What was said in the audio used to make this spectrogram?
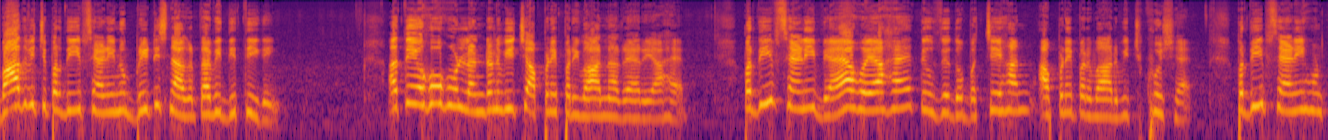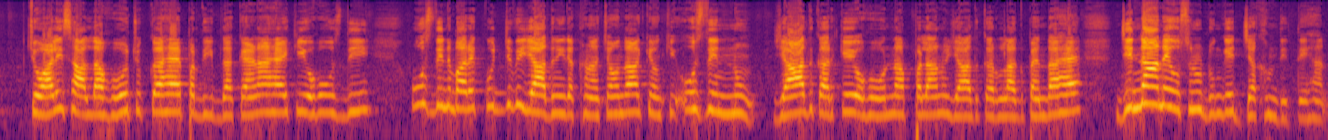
ਬਾਅਦ ਵਿੱਚ ਪ੍ਰਦੀਪ ਸੈਣੀ ਨੂੰ ਬ੍ਰਿਟਿਸ਼ ਨਾਗਰਿਕਤਾ ਵੀ ਦਿੱਤੀ ਗਈ। ਅਤੇ ਉਹ ਹੁਣ ਲੰਡਨ ਵਿੱਚ ਆਪਣੇ ਪਰਿਵਾਰ ਨਾਲ ਰਹਿ ਰਿਹਾ ਹੈ। ਪ੍ਰਦੀਪ ਸੈਣੀ ਵਿਆਹਿਆ ਹੋਇਆ ਹੈ ਤੇ ਉਸਦੇ ਦੋ ਬੱਚੇ ਹਨ, ਆਪਣੇ ਪਰਿਵਾਰ ਵਿੱਚ ਖੁਸ਼ ਹੈ। ਪ੍ਰਦੀਪ ਸੈਣੀ ਹੁਣ 44 ਸਾਲ ਦਾ ਹੋ ਚੁੱਕਾ ਹੈ। ਪ੍ਰਦੀਪ ਦਾ ਕਹਿਣਾ ਹੈ ਕਿ ਉਹ ਉਸ ਦੀ ਉਸ ਦਿਨ ਬਾਰੇ ਕੁਝ ਵੀ ਯਾਦ ਨਹੀਂ ਰੱਖਣਾ ਚਾਹੁੰਦਾ, ਕਿਉਂਕਿ ਉਸ ਦਿਨ ਨੂੰ ਯਾਦ ਕਰਕੇ ਉਹ ਉਹਨਾਂ ਪਲਾਂ ਨੂੰ ਯਾਦ ਕਰਨ ਲੱਗ ਪੈਂਦਾ ਹੈ, ਜਿਨ੍ਹਾਂ ਨੇ ਉਸ ਨੂੰ ਡੂੰਘੇ ਜ਼ਖਮ ਦਿੱਤੇ ਹਨ।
